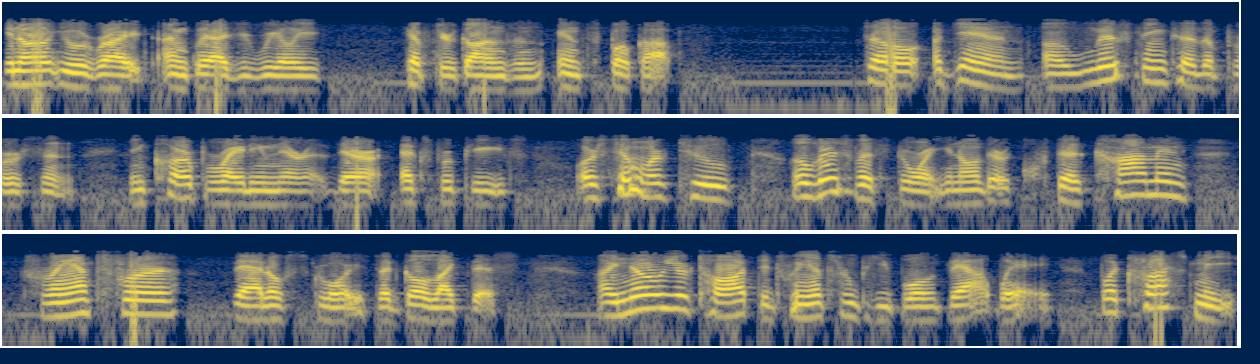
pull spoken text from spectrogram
You know, you were right. I'm glad you really kept your guns and, and spoke up. So again, uh, listening to the person, incorporating their their expertise, or similar to Elizabeth's story, you know, they're the common transfer battle stories that go like this. I know you're taught to transfer people that way, but trust me,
